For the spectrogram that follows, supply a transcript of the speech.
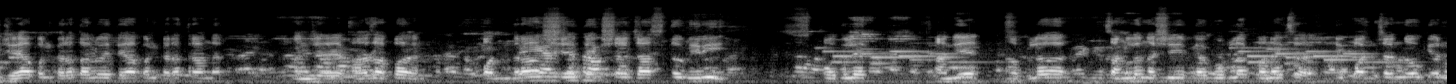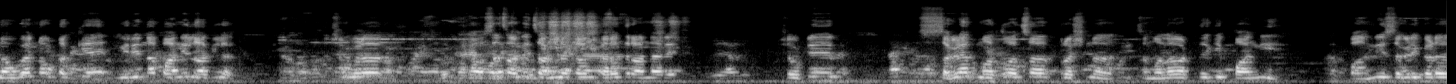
जे आपण करत आलोय ते आपण करत राहणार. म्हणजे आज आपण पंधराशे पेक्षा जास्त विहिरी खोदलेत. आणि आपलं चांगलं नशीब या गुडला म्हणायचं की पंच्याण्णव किंवा नव्याण्णव टक्के विहिरींना पाणी लागलं. त्याच्यामुळं असंच आम्ही चांगलं काम करत राहणार आहे. शेवटी सगळ्यात महत्त्वाचा प्रश्न मला वाटतं की पाणी पाणी सगळीकडे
